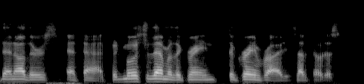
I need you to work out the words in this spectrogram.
than others at that. But most of them are the grain the grain varieties. I've noticed.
